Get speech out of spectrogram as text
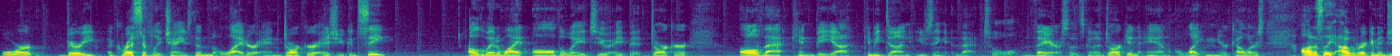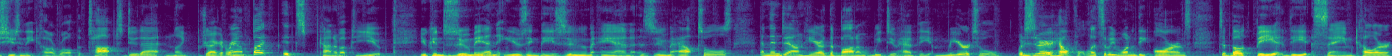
or very aggressively change them, lighter and darker as you can see all the way to white, all the way to a bit darker. All of that can be uh, can be done using that tool there. So it's going to darken and lighten your colors. Honestly, I would recommend just using the color wheel at the top to do that and like drag it around, but it's kind of up to you. You can zoom in using the zoom and zoom out tools. And then down here at the bottom, we do have the mirror tool, which is very helpful. Let's say we wanted the arms to both be the same color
